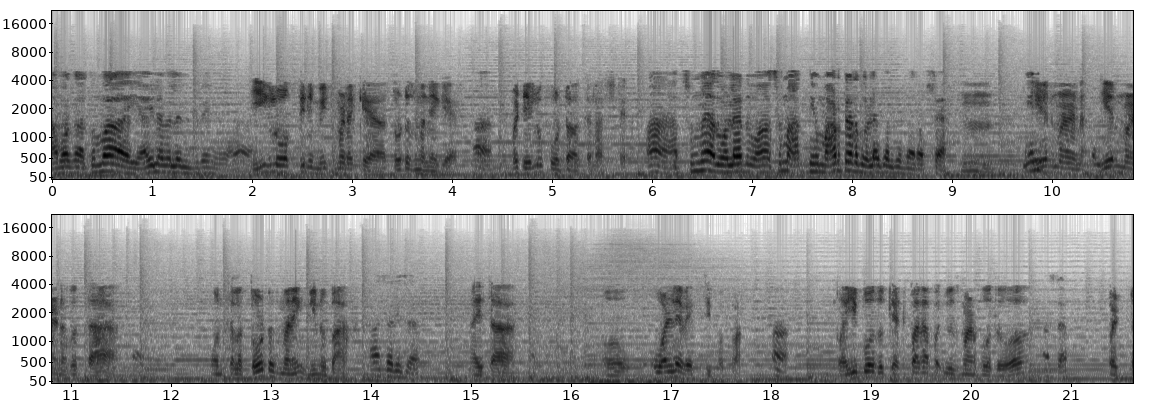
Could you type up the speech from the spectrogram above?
ಅವಾಗ ತುಂಬಾ ಹೈ ಲೆವೆಲ್ ಅಲ್ಲಿ ಇದ್ರಿ ನೀವು. ಈಗ್ಲೂ ಹೋಗ್ತೀನಿ ಮೀಟ್ ಮಾಡಕ್ಕೆ ತೋಟದ ಮನೆಗೆ. ಹಾ. ಬಟ್ ಎಲ್ಲೂ ಫೋಟೋ ಹಾಕಲ್ಲ ಅಷ್ಟೇ. ಹಾ ಅದ್ ಸುಮ್ನೆ ಅದು ಒಳ್ಳೇದು ಸುಮ್ಮನೆ ಸುಮ್ನೆ ಅದ್ ನೀವು ಮಾಡ್ತಾ ಇರೋದು ಒಳ್ಳೇದು ಸರ್ ಅಷ್ಟೇ? ಹ್ಮ್. ಏನ್- ಏನ್? ಮಾಡೋಣ ಏನ್ ಮಾಡೋಣ ಗೊತ್ತಾ? ಒಂದ್ಸಲ ತೋಟದ ಮನೆಗೆ ನೀನು ಬಾ. ಹಾ ಸರಿ ಸರ್. ಆಯ್ತಾ? ಓ, ಒಳ್ಳೆ ವ್ಯಕ್ತಿ ಪಾಪ. ಹಾ. ಬೈಬೋದು ಕೆಟ್ಟ ಪದ ಯೂಸ್ ಮಾಡ್ಬೋದು. ಹಾ sir. But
